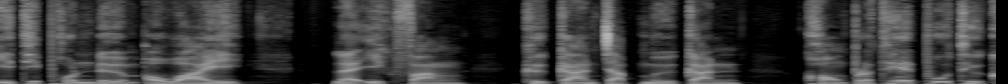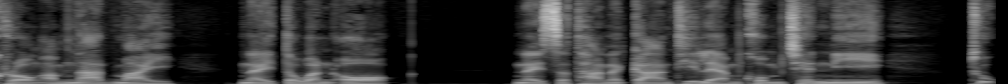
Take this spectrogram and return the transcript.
อิทธิพลเดิมเอาไว้ และอีกฝั่งคือการจับมือกันของประเทศผู้ถือครองอำนาจใหม่ ในตะวันออก ในสถานการณ์ที่แหลมคมเช่นนี้ ทุก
